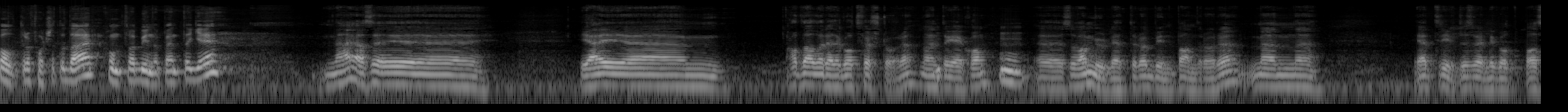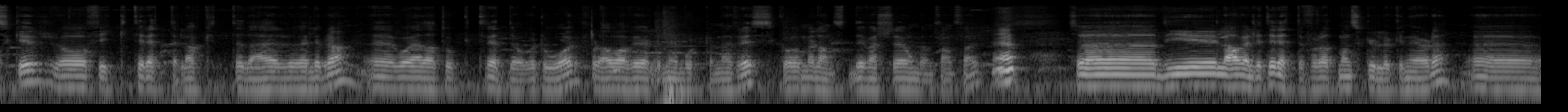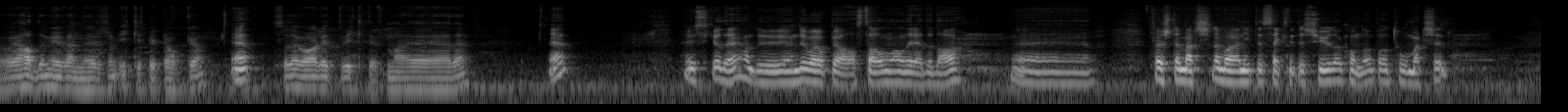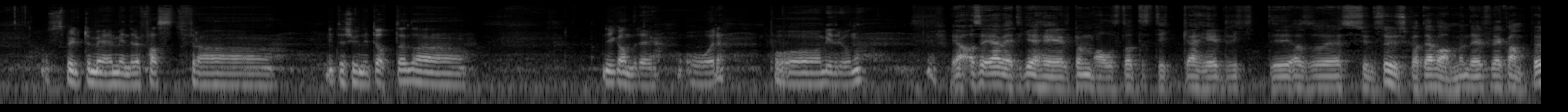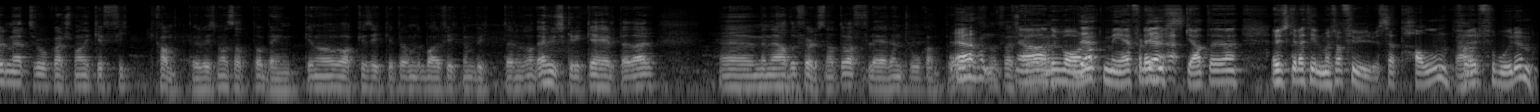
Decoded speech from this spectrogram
valgte du å fortsette der, kontra å begynne på NTG? Nei, altså eh, Jeg eh, hadde allerede gått førsteåret når NTG kom. Mm. Så det var muligheter å begynne på andreåret. Men eh, jeg trivdes veldig godt på Asker og fikk tilrettelagt det der veldig bra. eh, Hvor jeg da tok tredje over to år, for da var vi veldig mye borte med Frisk og med lands, diverse ungdomslandslag. Ja. Så de la veldig til rette for at man skulle kunne gjøre det. Eh, Og jeg hadde mye venner som ikke spilte hockey òg. ja. Så det var litt viktig for meg, det. ja. Jeg husker jo det. Du, du var jo oppe i Asdalen allerede da. Eh, første matchene var 96-97. Da kom du opp på to matcher. Og så spilte du mer eller mindre fast fra 97-98, da det gikk andre året på videregående. Ja, altså Jeg vet ikke helt om all statistikk er helt riktig. Altså Jeg syns å huske at jeg var med en del flere kamper, men jeg tror kanskje man ikke fikk kamper hvis man satt på benken og var ikke sikkert om det bare fikk noen bytte eller noe sånt. Jeg husker ikke helt det der. Eh, Men jeg hadde følelsen at det var flere enn to kamper. Ja, det første Ja, det du var nok med, for det, det- husker jeg at eh, Jeg husker det til og med fra Furusethallen, Ja. før Forum.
